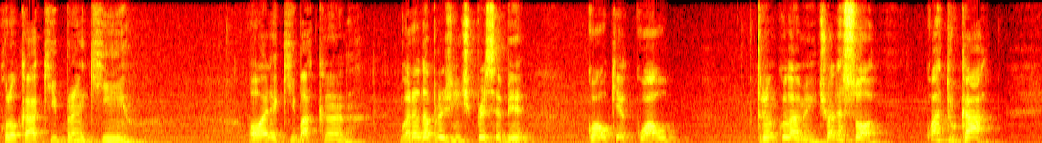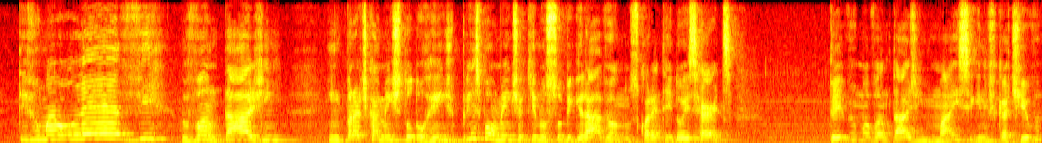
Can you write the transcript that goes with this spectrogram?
colocar aqui branquinho. Olha que bacana. Agora dá para a gente perceber qual que é qual tranquilamente. Olha só, 4K teve uma leve vantagem em praticamente todo o range, principalmente aqui no subgrave, ó, nos 42 Hz, teve uma vantagem mais significativa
